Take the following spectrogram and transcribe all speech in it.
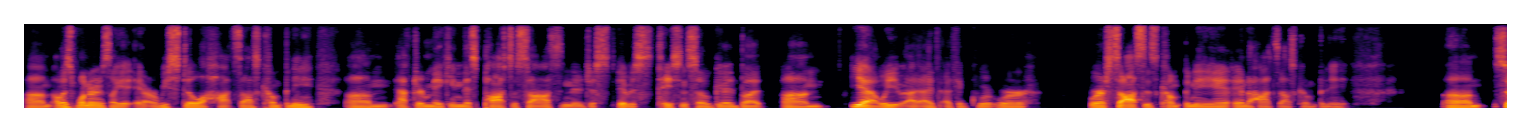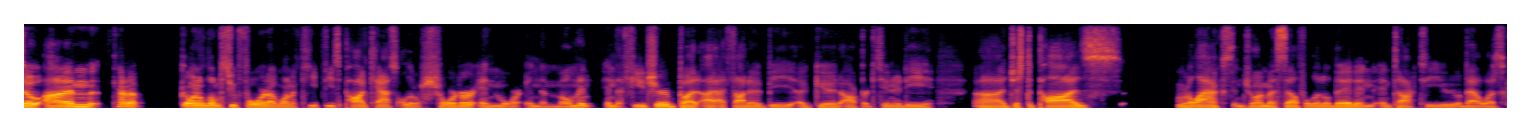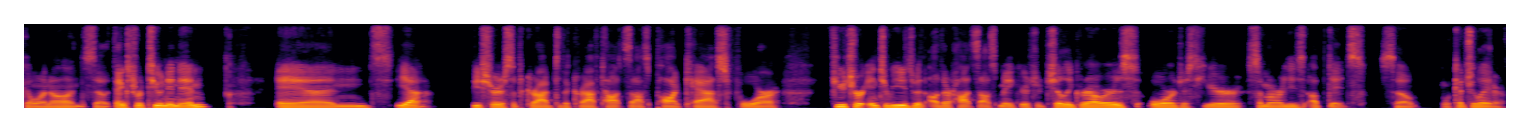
um, I was wondering, it's like, are we still a hot sauce company um, after making this pasta sauce? And it just it was tasting so good. But um, yeah, we I I think we're we're we're a sauces company and a hot sauce company. Um, so I'm kind of going a little too forward. I want to keep these podcasts a little shorter and more in the moment in the future. But I, I thought it would be a good opportunity uh, just to pause relax, enjoy myself a little bit, and and talk to you about what's going on. So thanks for tuning in, and yeah, be sure to subscribe to the Craft Hot Sauce podcast for future interviews with other hot sauce makers or chili growers, or just hear some of these updates. So we'll catch you later.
